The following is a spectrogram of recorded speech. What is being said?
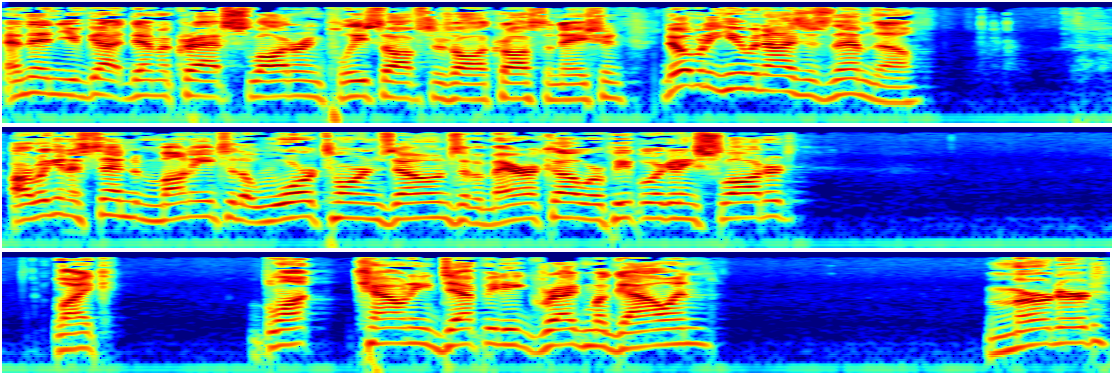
And then you've got Democrats slaughtering police officers all across the nation. Nobody humanizes them though. Are we going to send money to the war-torn zones of America where people are getting slaughtered? Like Blount County Deputy Greg McCowan murdered?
